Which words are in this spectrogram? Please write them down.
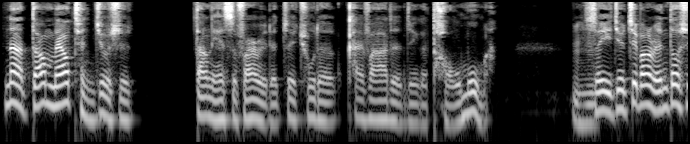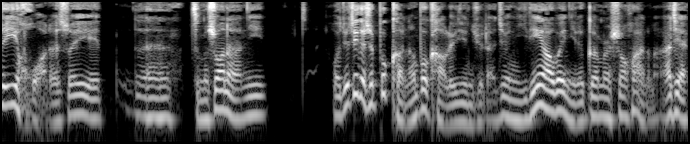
那 Don Melton 就是当年 Safari 的最初的开发的这个头目嘛，所以就这帮人都是一伙的，所以嗯，怎么说呢？你我觉得这个是不可能不考虑进去的，就你一定要为你的哥们儿说话的嘛。而且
